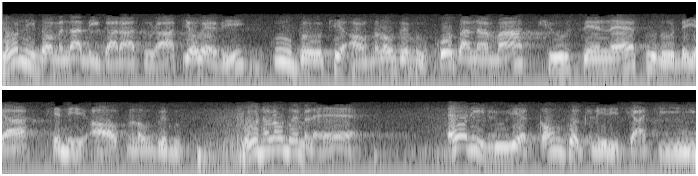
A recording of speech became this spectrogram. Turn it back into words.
ယောနိတော်မနတိကာရဆိုတာပြောခဲ့ပြီကုသိုလ်ဖြစ်အောင်နှလုံးသွင်းမှုကိုယ်တဏ္ဍာမှာဖြူစင်တဲ့ကုသိုလ်တရားဖြစ်နေအောင်နှလုံးသွင်းမှုဘယ်နှလုံးသွင်းမလဲအဲ့ဒီလူရဲ့ကောင်းကွက်ကလေးတွေရှားကြည့်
